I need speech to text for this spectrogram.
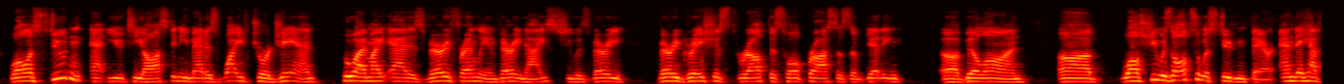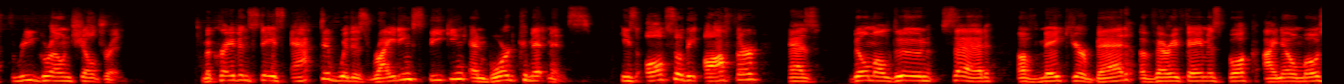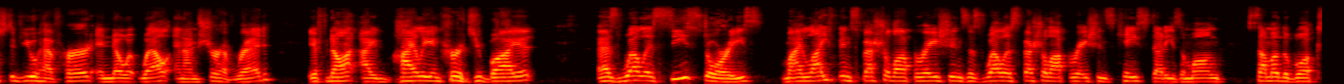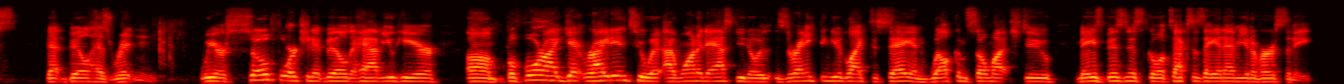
While a student at UT Austin, he met his wife, Georgianne, who I might add is very friendly and very nice. She was very very gracious throughout this whole process of getting uh, Bill on. Uh, while she was also a student there, and they have three grown children. McRaven stays active with his writing, speaking, and board commitments. He's also the author, as Bill Muldoon said, of Make Your Bed, a very famous book I know most of you have heard and know it well, and I'm sure have read. If not, I highly encourage you buy it, as well as Sea Stories, my life in special operations, as well as special operations case studies among some of the books that Bill has written. We are so fortunate, Bill, to have you here. Um, before I get right into it, I wanted to ask you, know, is there anything you'd like to say? And welcome so much to Mays Business School, Texas A&M University.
